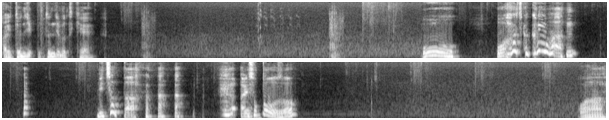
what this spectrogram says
아니 던지 던지면 어떡해. 오, 와 잠깐만 미쳤다 아니 속도 보소 와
